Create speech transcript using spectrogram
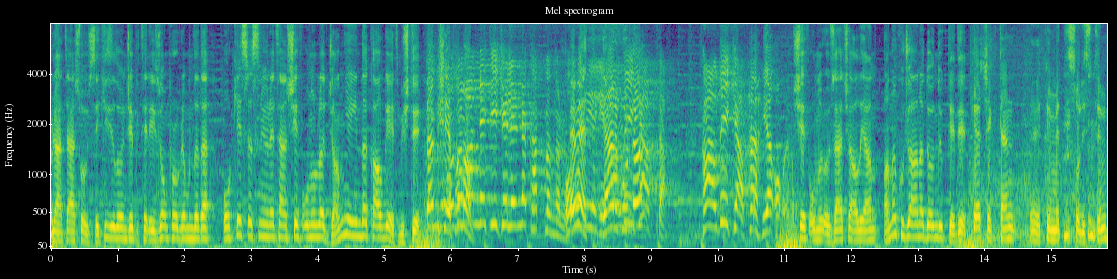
Bülent Ersoy 8 yıl önce bir televizyon programında da orkestrasını yöneten Şef Onur'la canlı yayında kavga etmişti. Ben bir şey yapamam. neticelerine katlanırım. Evet yani burada... hafta. Kaldı iki hafta. ya, Şef Onur Özel Çağlayan ana kucağına döndük dedi. Gerçekten e, kıymetli solistim.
